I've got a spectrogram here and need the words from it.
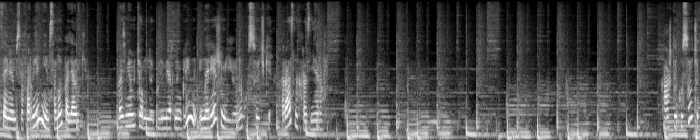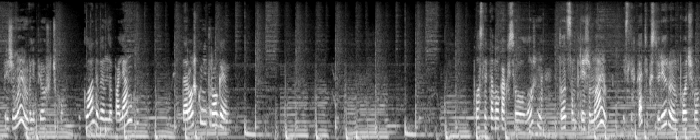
Займемся оформлением самой полянки. Возьмем темную полимерную глину и нарежем ее на кусочки разных размеров. Каждый кусочек прижимаем в лепешечку, укладываем на полянку, дорожку не трогаем. После того, как все уложено, дотсом прижимаем и слегка текстурируем почву.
